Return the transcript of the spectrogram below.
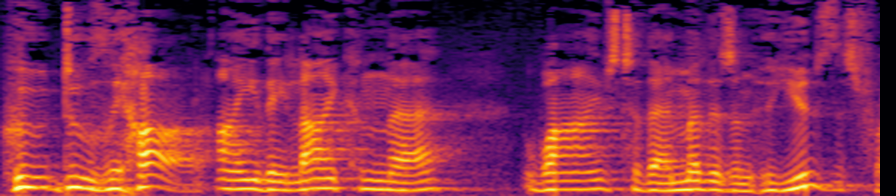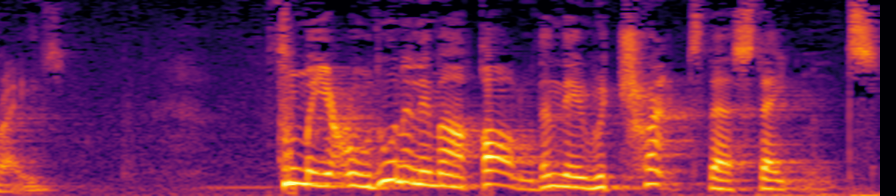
who do dhihar, i.e. they liken their wives to their mothers and who use this phrase, ثُمَّ يَعُودُونَ لِمَا قَالُوا Then they retract their statements.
